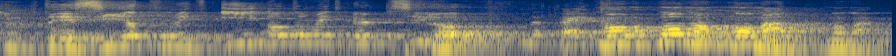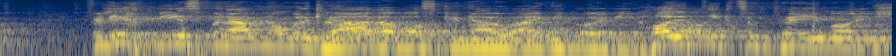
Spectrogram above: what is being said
Interessiert mit I oder mit Y? Hey, Moment, Moment, Moment. Vielleicht müssen wir auch noch mal klären, was genau eigentlich eure Haltung zum Thema ist.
